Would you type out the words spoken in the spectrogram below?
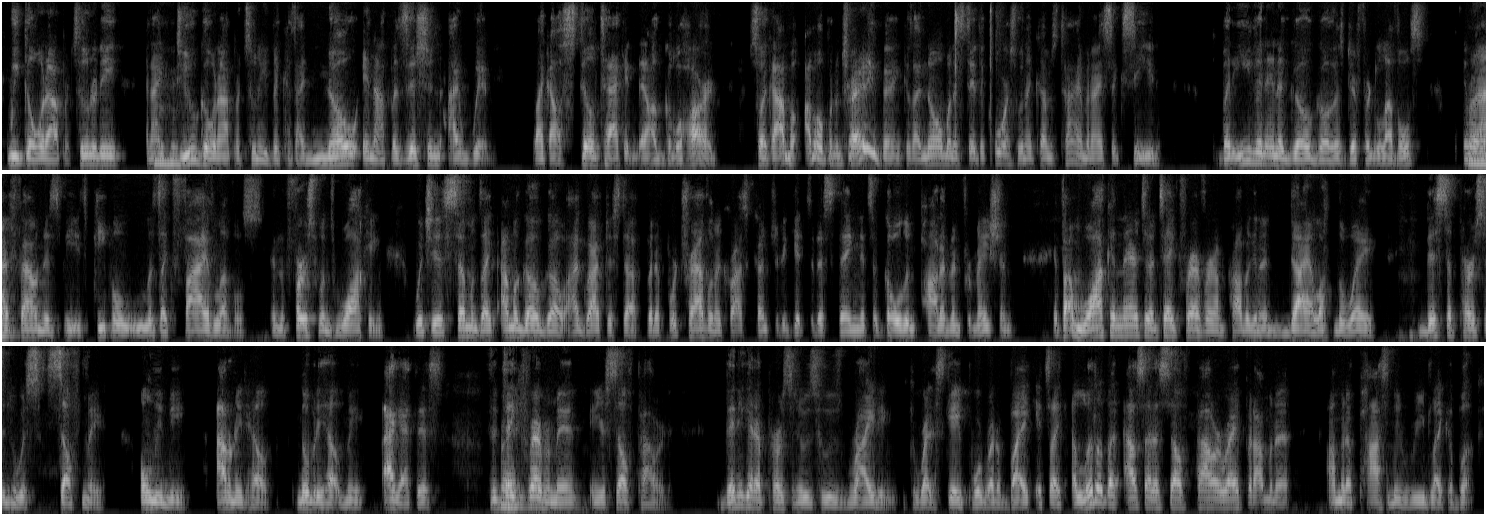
We go in opportunity, and I Mhm. do go in opportunity because I know in opposition I win. Like I'll still attack it and I'll go hard. So like I'm I'm open to try anything because I know I'm going to stay the course when it comes time and I succeed. But even in a go go, there's different levels. And what I've found is it's people. It's like five levels, and the first one's walking, which is someone's like, "I'm a go go. I go after stuff." But if we're traveling across country to get to this thing, that's a golden pot of information. If I'm walking there, it's going to take forever, and I'm probably going to die along the way. This is a person who is self-made, only me. I don't need help. Nobody help me. I got this. It'll take you forever, man, and you're self-powered. Then you get a person who's who's riding. You can ride a skateboard, ride a bike. It's like a little bit outside of self-power, right? But I'm gonna I'm gonna possibly read like a book.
